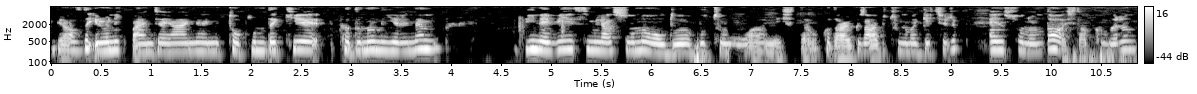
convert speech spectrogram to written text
biraz da ironik bence yani hani toplumdaki kadının yerinin bir nevi simülasyonu olduğu bu turnuva hani işte o kadar güzel bir turnuva geçirip en sonunda işte akılların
